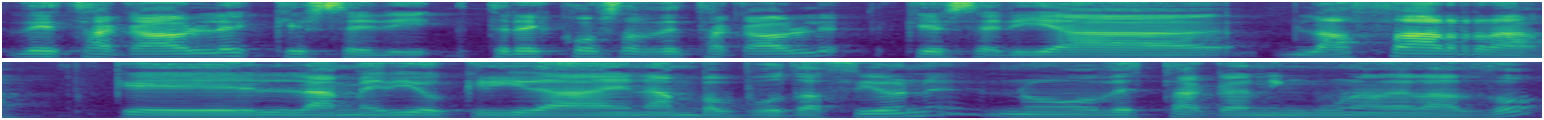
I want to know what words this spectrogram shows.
destacables, que serían tres cosas destacables, que sería la zarra, que es la mediocridad en ambas votaciones, no destaca ninguna de las dos.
